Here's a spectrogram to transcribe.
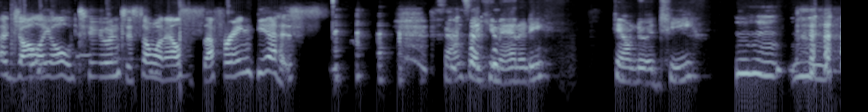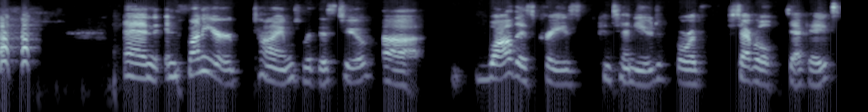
a jolly old tune to someone else's suffering. Yes. sounds like humanity down to a T. Mm-hmm, mhm. and in funnier times with this too, uh, while this craze continued for several decades,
